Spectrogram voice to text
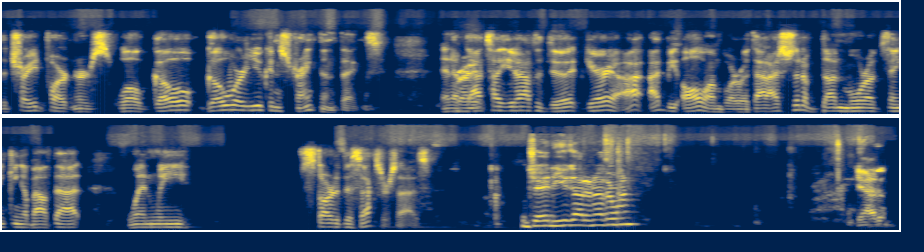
the trade partners, well, go go where you can strengthen things. And if right. that's how you have to do it, Gary, I, would be all on board with that. I should have done more of thinking about that when we started this exercise. Jay, do you got another one? Yeah, I didn't,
